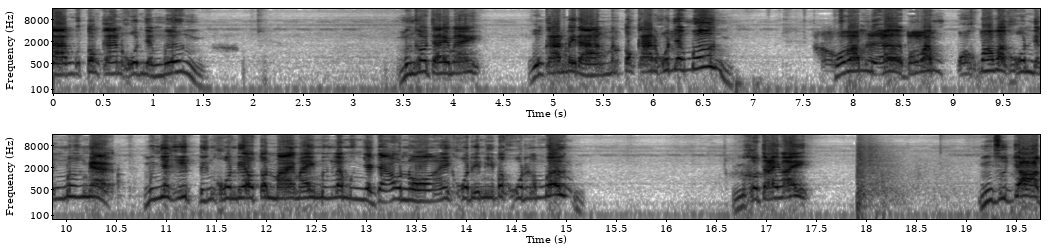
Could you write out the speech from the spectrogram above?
ด่างกูต้องการคนอย่างมึง มึงเข้าใจไหมวงการไม้ด่างมันต้องการคนอย่างมึง เพราะว่ามึงเออเพราะว่าบอกมาว่าคนอย่างมึงเนี่ย มึงยังคิดถึงคนเดียวต้นไม้ไหมมึงแล้วมึงอยากจะเอาหน่อให้คนที่มีพระคุณกับมึง มึงเข้าใจไหม มึงสุดยอด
